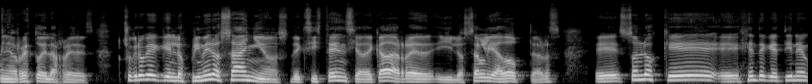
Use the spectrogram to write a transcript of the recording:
En el resto de las redes. Yo creo que, que en los primeros años de existencia de cada red y los early adopters eh, son los que, eh, gente que tiene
